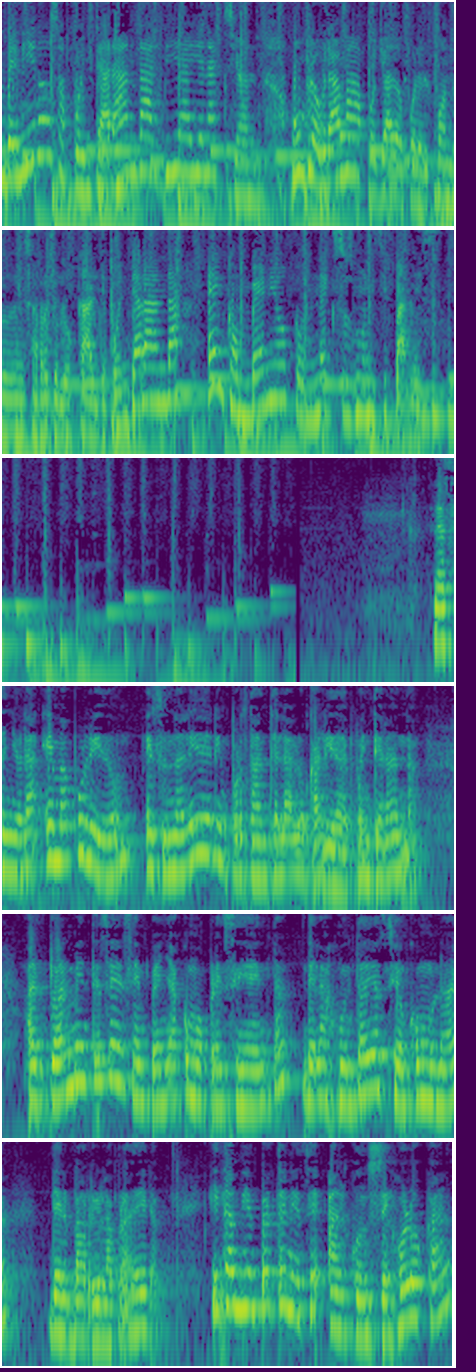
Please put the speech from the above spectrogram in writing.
Bienvenidos a Puente Aranda al Día y en Acción, un programa apoyado por el Fondo de Desarrollo Local de Puente Aranda en convenio con Nexus Municipales. La señora Emma Pulido es una líder importante en la localidad de Puente Aranda. Actualmente se desempeña como presidenta de la Junta de Acción Comunal del barrio La Pradera y también pertenece al Consejo Local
